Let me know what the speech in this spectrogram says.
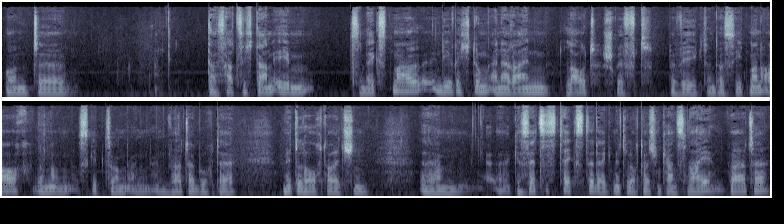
Und äh, das hat sich dann eben zunächst mal in die Richtung einer reinen Lautschrift bewegt. Und das sieht man auch, wenn man, es gibt so ein, ein Wörterbuch der mittelhochdeutschen ähm, äh, Gesetzestexte, der mittelhochdeutschen Kanzleiwörter.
